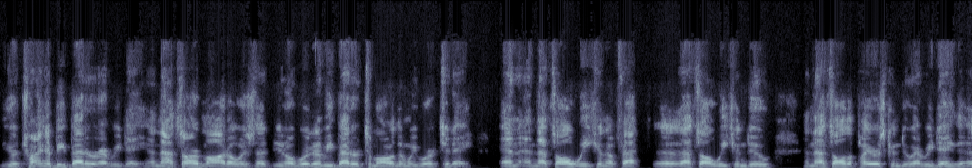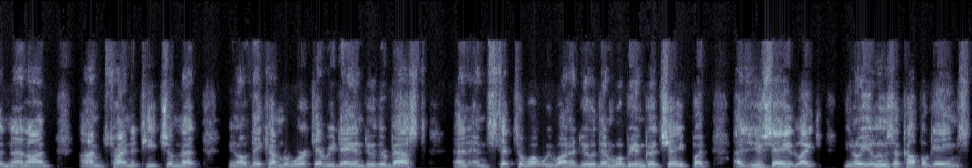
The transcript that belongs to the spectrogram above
you're trying to be better every day. And that's our motto is that you know we're going to be better tomorrow than we were today. And and that's all we can affect uh, that's all we can do and that's all the players can do every day and then i'm i'm trying to teach them that you know if they come to work every day and do their best and and stick to what we want to do, then we'll be in good shape. But as you say, like you know, you lose a couple games.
